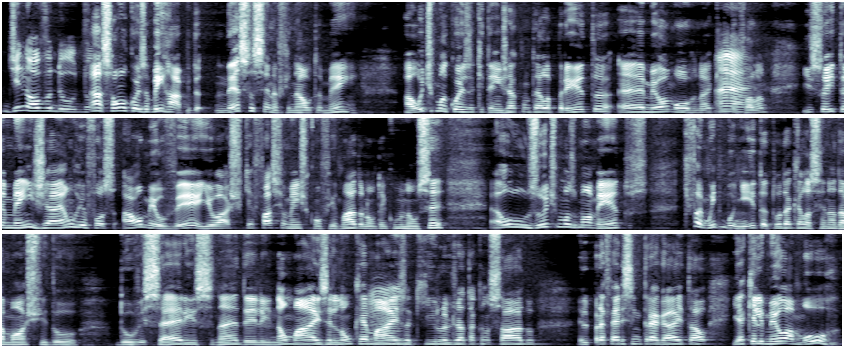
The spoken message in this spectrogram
De novo, do, do. Ah, só uma coisa bem rápida. Nessa cena final também. A última coisa que tem já com tela preta é Meu Amor, né? Que é. ele tá falando. Isso aí também já é um reforço, ao meu ver, e eu acho que é facilmente confirmado, não tem como não ser. É os últimos momentos, que foi muito bonita, toda aquela cena da morte do, do Viserys, né? Dele não mais, ele não quer uhum. mais aquilo, ele já tá cansado, ele prefere se entregar e tal. E aquele meu amor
